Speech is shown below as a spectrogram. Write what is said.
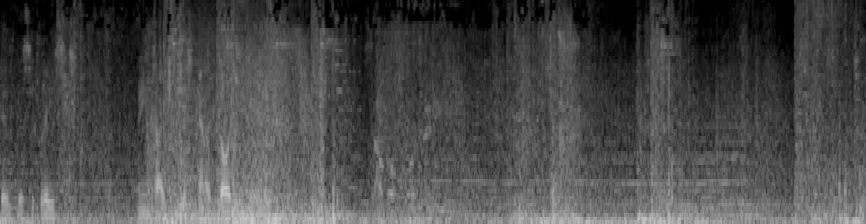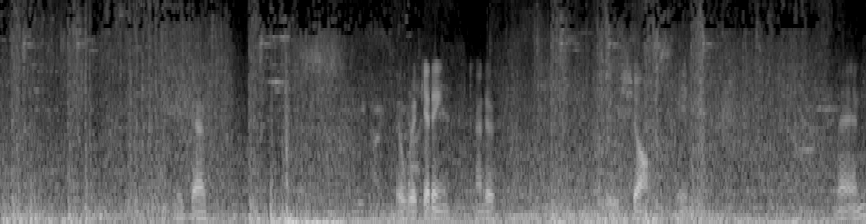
Because this at least means I can just kind of dodge and move. There we go. So we're getting kind of two shots in. Then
